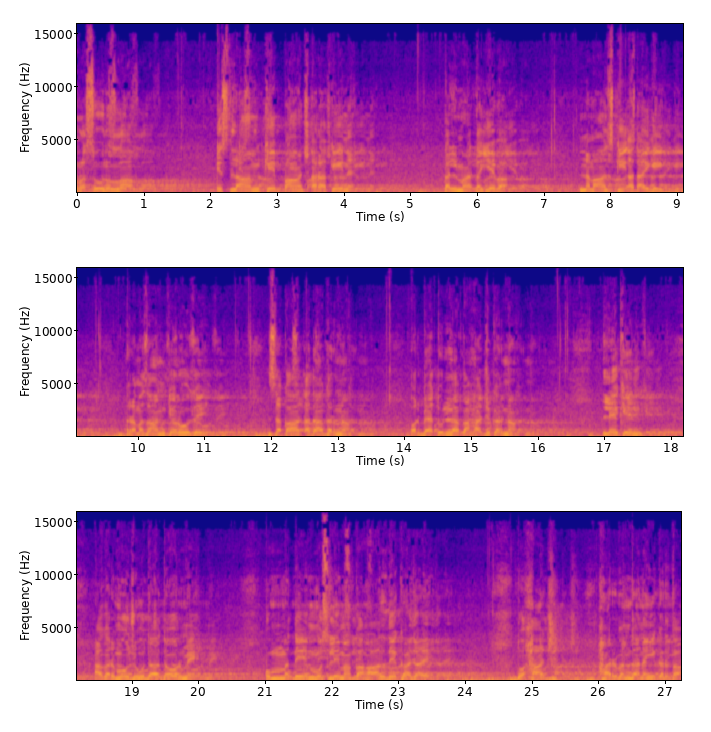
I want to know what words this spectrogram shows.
रसूलुल्लाह। इस्लाम के पाँच अरकान हैं। कलमा तय्यबा नमाज़ की अदायगी, रमज़ान के रोज़े, ज़क़़त अदा करना और बैतुल्ला का हज करना। लेकिन अगर मौजूदा दौर में उम्मत मुस्लिमा का हाल देखा जाए तो हज हर बंदा नहीं करता।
